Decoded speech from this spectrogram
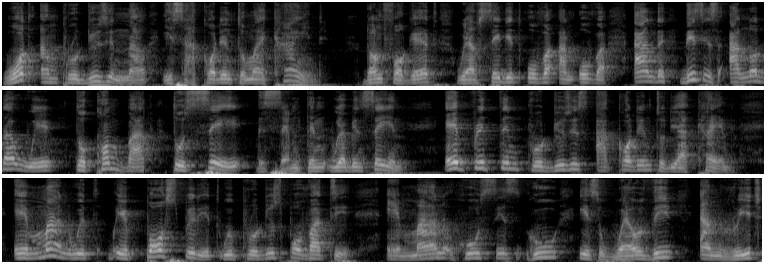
What I'm producing now is according to my kind. Don't forget, we have said it over and over. And this is another way to come back to say the same thing we have been saying. Everything produces according to their kind. A man with a poor spirit will produce poverty. A man who sees who is wealthy and rich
